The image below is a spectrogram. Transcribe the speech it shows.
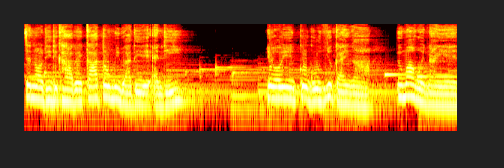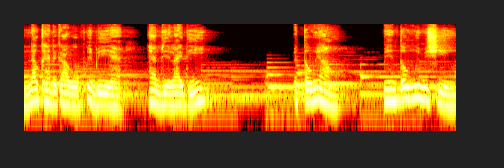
ကျွန်တော်ဒီတစ်ခါပဲကားသုံးမိပါသေးတယ်အန်ဒီပြောရင်ကိုကိုညှွတ်ကိုင်းကသူမဝင်နိုင်ရဲ့နောက်ခန်းတကားကိုဖွင့်ပေးရန်ဟန်ပြင်လိုက်သည်မတုံးရအောင်မင်းသုံးခွင့်မရှိဘူး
